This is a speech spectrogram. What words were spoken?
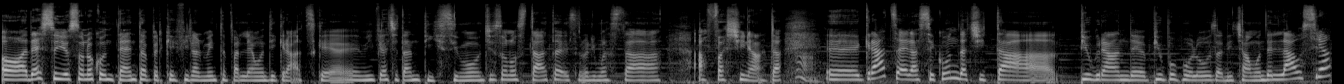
Oh, adesso io sono contenta perché finalmente parliamo di Graz, che eh, mi piace tantissimo. Ci sono stata e sono rimasta affascinata. Ah. Eh, Graz è la seconda città più grande, più popolosa, diciamo, dell'Austria,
